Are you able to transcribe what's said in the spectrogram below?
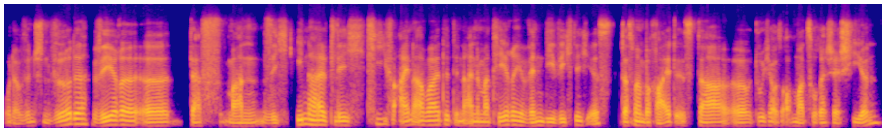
oder wünschen würde, wäre, äh, dass man sich inhaltlich tief einarbeitet in eine Materie, wenn die wichtig ist, dass man bereit ist, da äh, durchaus auch mal zu recherchieren,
